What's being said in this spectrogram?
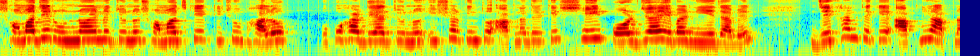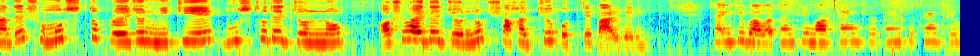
সমাজের উন্নয়নের জন্য, সমাজকে কিছু ভালো উপহার দেওয়ার জন্য ঈশ্বর কিন্তু আপনাদেরকে সেই পর্যায়ে এবার নিয়ে যাবেন, যেখান থেকে আপনি আপনাদের সমস্ত প্রয়োজন মিটিয়ে দুস্থদের জন্য অসহায়দের জন্য সাহায্য করতে পারবেন। থ্যাংক ইউ বাবা। থ্যাংক ইউ মা। Thank you thank you thank you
